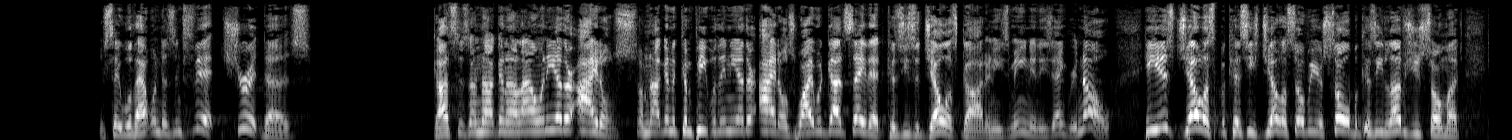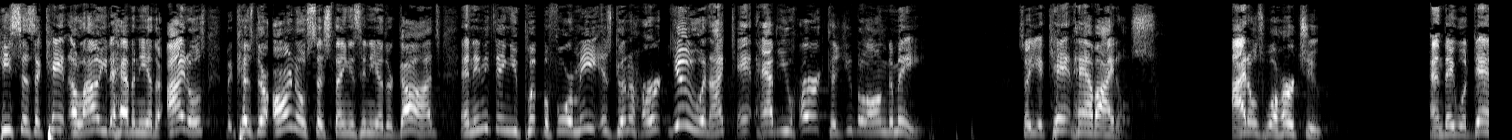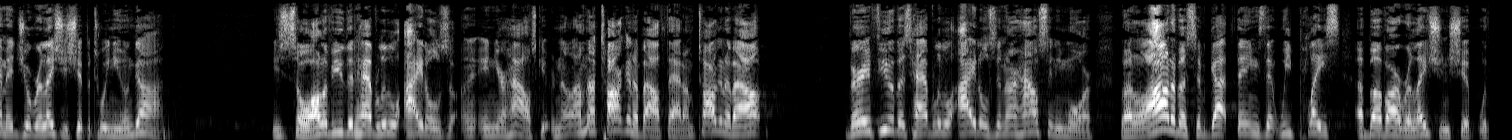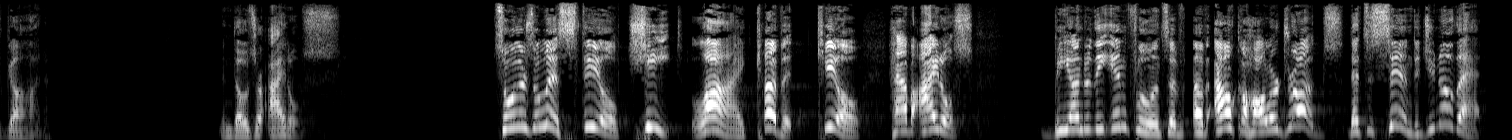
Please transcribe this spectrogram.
You say, well, that one doesn't fit. Sure, it does. God says, I'm not going to allow any other idols. I'm not going to compete with any other idols. Why would God say that? Because he's a jealous God and he's mean and he's angry. No. He is jealous because he's jealous over your soul because he loves you so much. He says, I can't allow you to have any other idols because there are no such thing as any other gods and anything you put before me is going to hurt you and I can't have you hurt because you belong to me. So you can't have idols. Idols will hurt you and they will damage your relationship between you and God. So all of you that have little idols in your house, get, no, I'm not talking about that. I'm talking about very few of us have little idols in our house anymore, but a lot of us have got things that we place above our relationship with God. And those are idols. So there's a list. Steal, cheat, lie, covet, kill, have idols, be under the influence of, of alcohol or drugs. That's a sin. Did you know that?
